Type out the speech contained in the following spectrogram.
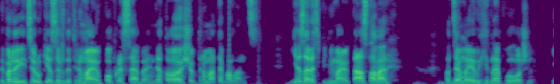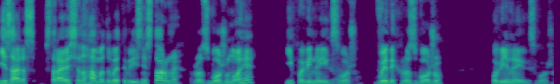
Тепер дивіться, руки я завжди тримаю попри себе для того, щоб тримати баланс. Я зараз піднімаю таз наверх, а це моє вихідне положення. І зараз стараюся ногами давити в різні сторони, розвожу ноги і повільно їх звожу. Видих розвожу, повільно їх звожу.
